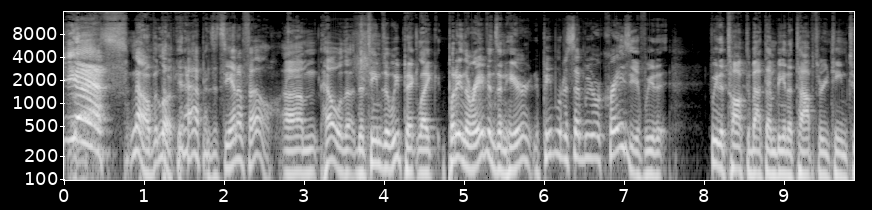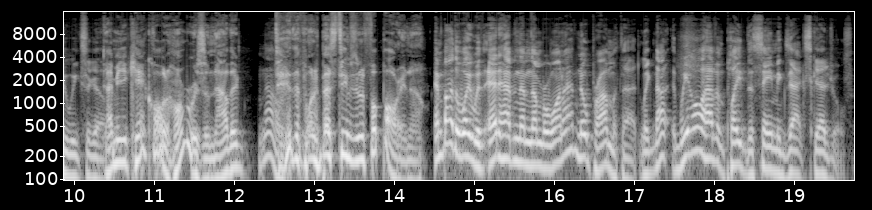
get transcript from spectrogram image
Yes. No, but look, it happens. It's the NFL. Um, hell, the, the teams that we picked, like putting the Ravens in here, people would have said we were crazy if we'd, if we'd have talked about them being a top three team two weeks ago. I mean, you can't call it homerism now. They're, No. they're one of the best teams in the football right now. And by the way, with Ed having them number one, I have no problem with that. Like, not we all haven't played the same exact schedules.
